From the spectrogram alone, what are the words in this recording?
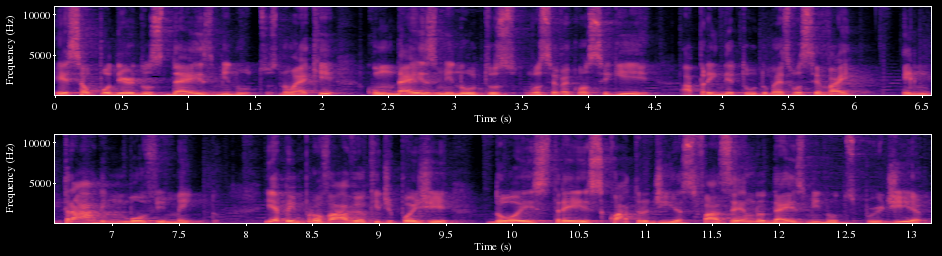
Esse é o poder dos 10 minutos. Não é que com 10 minutos você vai conseguir aprender tudo, mas você vai entrar em movimento. E é bem provável que depois de 2, 3, 4 dias fazendo 10 minutos por dia,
